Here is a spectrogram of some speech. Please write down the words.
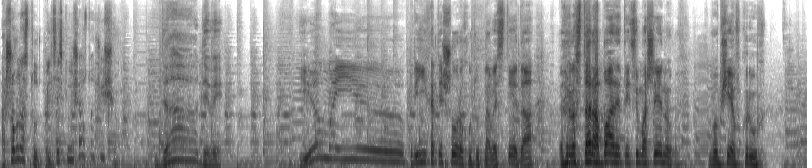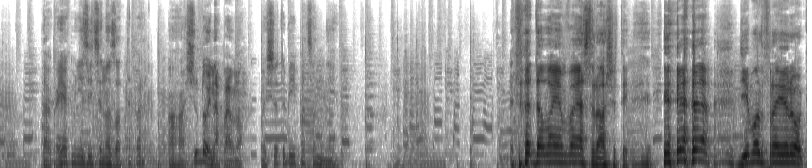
А що в нас тут? Поліцейський участок чи що? Да, диви. Йо-моє, приїхати шороху тут навести, да? Розтарабанити цю машину вообще в круг. Так, а як мені звідси назад тепер? Ага, сюди, напевно. Ось тобі і пацани. Давай МВС рашити. Дімон Фраєрок.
